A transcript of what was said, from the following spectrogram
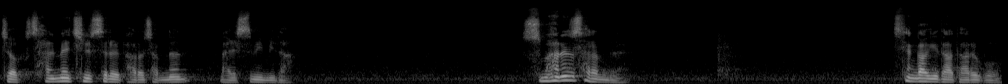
즉, 삶의 질서를 바로잡는 말씀입니다. 수많은 사람들 생각이 다 다르고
